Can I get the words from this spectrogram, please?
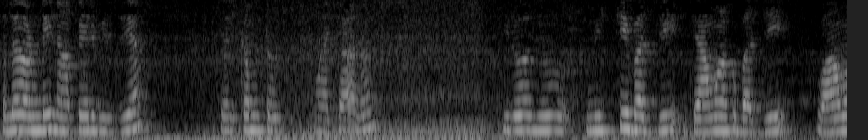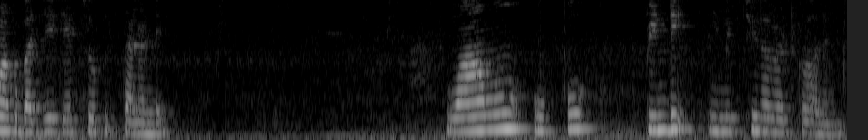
హలో అండి నా పేరు విజయ. వెల్కమ్ టు మా ఛానల్. ఈరోజు మిర్చి బజ్జీ జామాకు బజ్జీ వామాకు బజ్జీ చేసి చూపిస్తానండి. వాము ఉప్పు పిండి ఈ మిర్చిలో పెట్టుకోవాలండి.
